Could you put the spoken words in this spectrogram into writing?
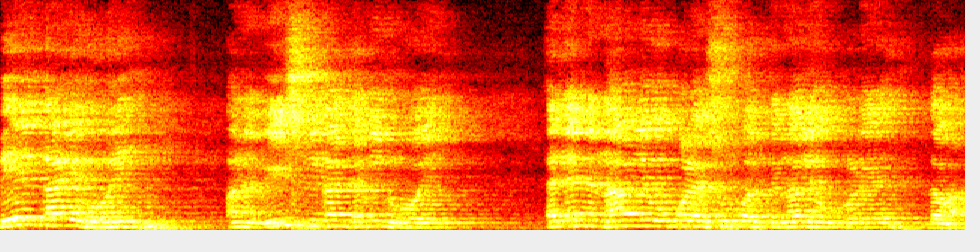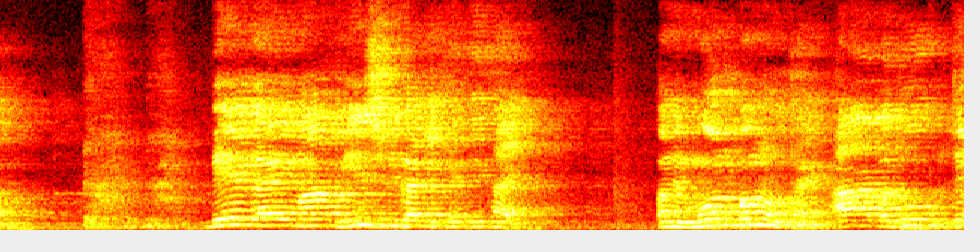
બે ગાય હોય અને વીસ વીઘા જમીન હોય, એટલે એને ના લેવું પડે સુપર કે ન લેવું પડે દવા. બે ગાયમાં વીસ વીઘાની ખેતી થાય અને મોન બમણું થાય. આ બધું જે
